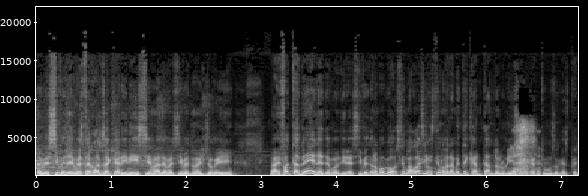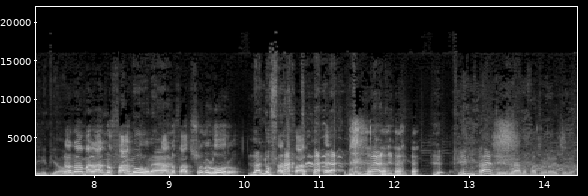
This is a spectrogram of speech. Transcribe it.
Vabbè, si vede questa cosa carinissima dove si vedono i giochi. Ma è fatta bene, devo dire. Si vedono proprio. Sembra Molto. quasi che stiano veramente cantando l'unisono Gattuso, Gasperini, Pioli. No, no, ma l'hanno fatto, Allora- l'hanno fatto, sono loro. L'hanno fatto. fatto. Immagini? Immagini se l'hanno fatto veramente no.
